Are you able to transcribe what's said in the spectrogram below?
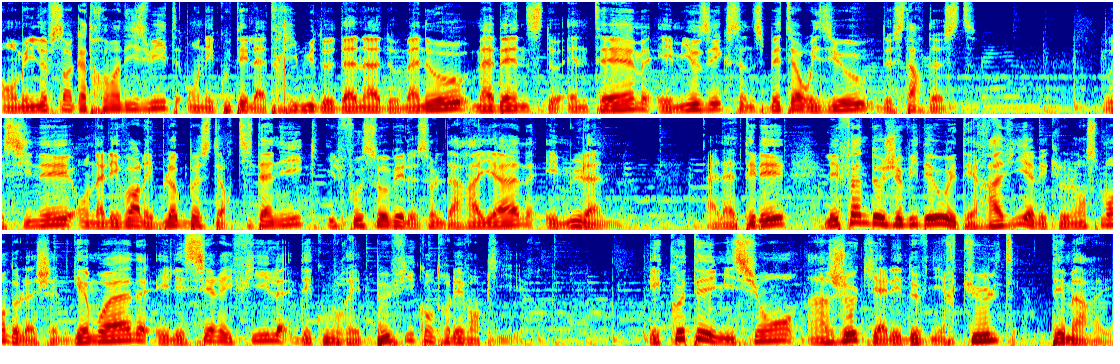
en 1998, on écoutait la tribu de Dana de Mano, Mabens de NTM et Music Sounds Better With You de Stardust. Au ciné, on allait voir les blockbusters Titanic, Il faut sauver le soldat Ryan et Mulan. À la télé, les fans de jeux vidéo étaient ravis avec le lancement de la chaîne Game One et les sériphiles découvraient Buffy contre les vampires. Et côté émission, un jeu qui allait devenir culte démarrait.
